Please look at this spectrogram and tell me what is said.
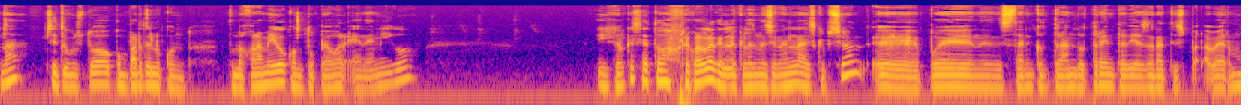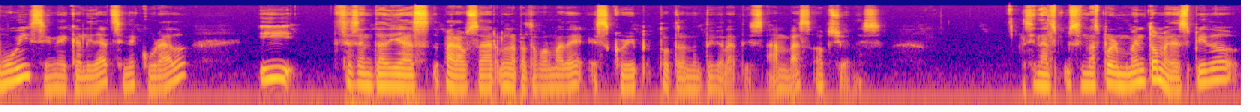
nada, si te gustó, compártelo con tu mejor amigo con tu peor enemigo. Y creo que sea todo. Recuerda lo que les mencioné en la descripción. Eh, pueden estar encontrando 30 días gratis para ver movies, cine de calidad, cine curado. Y 60 días para usar la plataforma de Script totalmente gratis. Ambas opciones. Sin, sin más por el momento, me despido.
